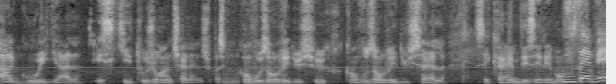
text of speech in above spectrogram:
à goût égal, et ce qui est toujours un challenge. Parce que quand vous enlevez du sucre, quand vous enlevez du sel, c'est quand même des éléments. Vous avez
